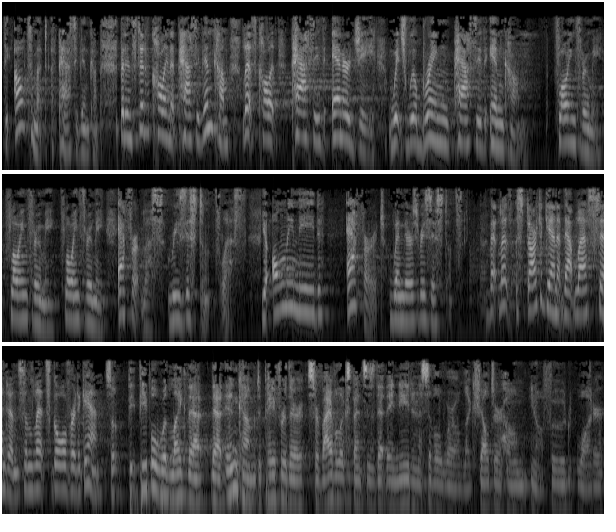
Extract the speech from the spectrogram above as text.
The ultimate of passive income. But instead of calling it passive income, let's call it passive energy, which will bring passive income. Flowing through me, flowing through me, flowing through me. Effortless, resistanceless. You only need effort when there's resistance. But let's start again at that last sentence and let's go over it again. So pe- people would like that, that income to pay for their survival expenses that they need in a civil world, like shelter, home, you know, food, water.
